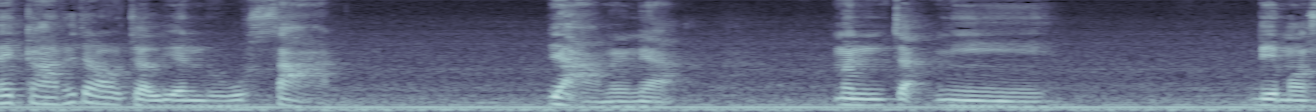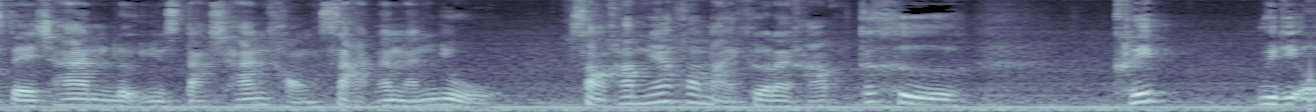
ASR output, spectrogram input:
ในการที่เราจะเรียนรู้ศาสตร์อย่างหนึ่งเนี่ย มันจะมี demonstration หรือ instruction ของศาสตร์นั้นๆอยู่สองคำนี้ความหมายคืออะไรครับ ก็คือคลิปวิดีโอ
